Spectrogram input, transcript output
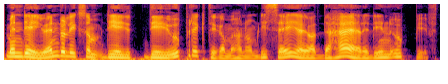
men det är ju ändå liksom, det är ju, det är ju uppriktiga med honom. De säger ju att det här är din uppgift.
